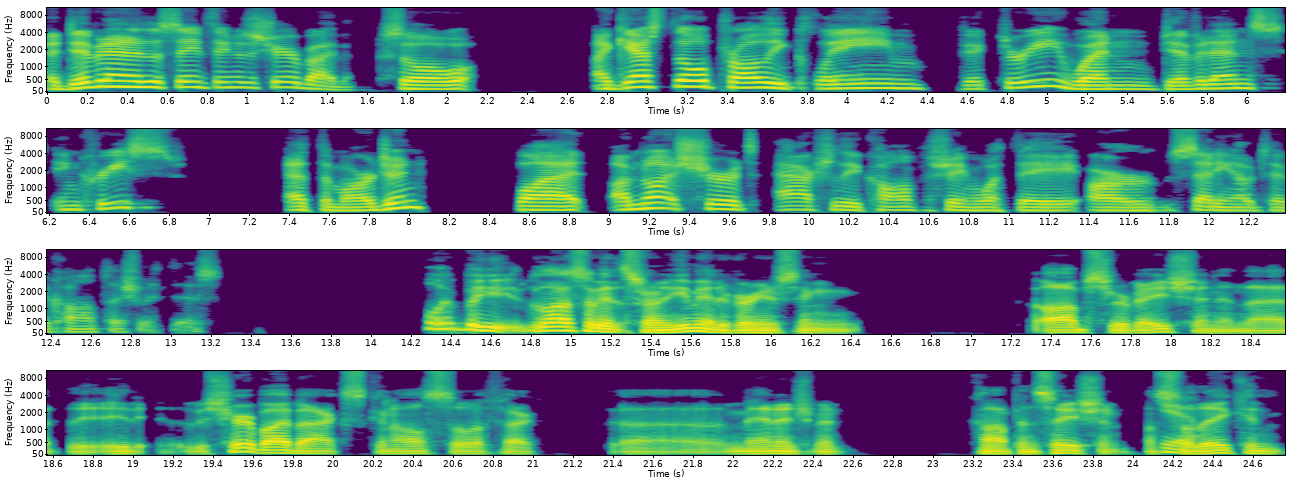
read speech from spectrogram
a dividend is the same thing as a share buyback. So I guess they'll probably claim victory when dividends increase at the margin, but I'm not sure it's actually accomplishing what they are setting out to accomplish with this. Well, but you, the last time you made a very interesting observation in that it, it, share buybacks can also affect uh, management compensation. Yeah. So they can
